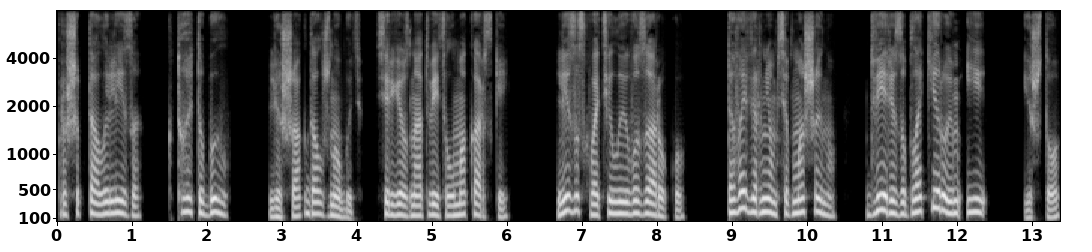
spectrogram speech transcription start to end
прошептала Лиза. «Кто это был?» «Лешак должно быть», — серьезно ответил Макарский. Лиза схватила его за руку. «Давай вернемся в машину. Двери заблокируем и...» «И что?»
